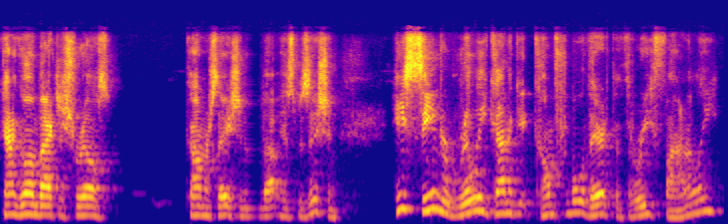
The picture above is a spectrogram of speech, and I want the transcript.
kind of going back to Sherrell's conversation about his position, he seemed to really kind of get comfortable there at the three finally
